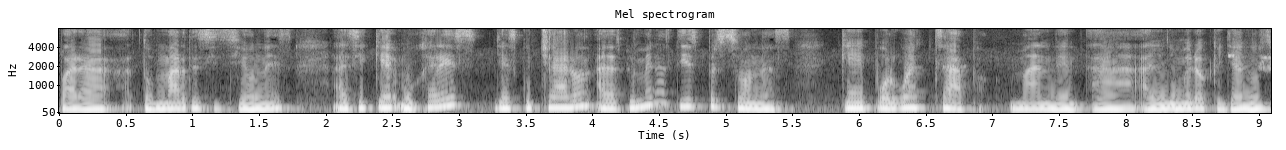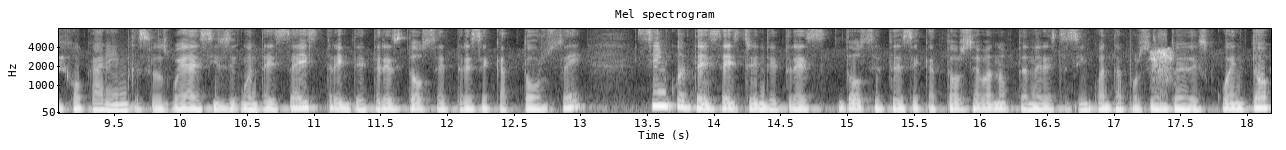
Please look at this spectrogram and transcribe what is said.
para tomar decisiones. Así que, mujeres, ya escucharon a las primeras 10 personas que por WhatsApp manden al número que ya nos dijo Karim, que se los voy a decir 56 33 12 13 14 56 33 12 13 14 van a obtener este 50% de descuento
